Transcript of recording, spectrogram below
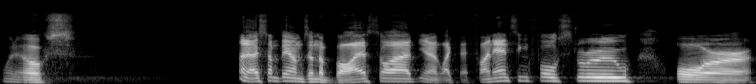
what else? I know sometimes on the buyer side, you know, like their financing falls through, or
